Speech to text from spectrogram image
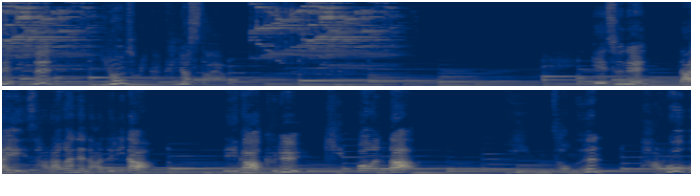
하늘에서는 이런 소리가 들렸어요. 예수는 나의 사랑하는 아들이다. 내가 그를 기뻐한다. 이 음성은 바로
